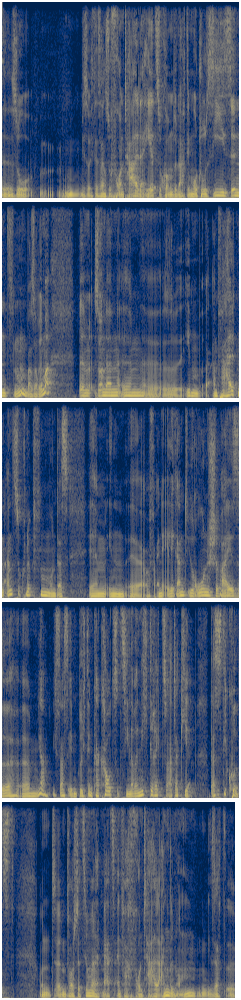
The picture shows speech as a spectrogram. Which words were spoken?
äh, so, wie soll ich das sagen, so frontal daherzukommen, so nach dem Motto, Sie sind, hm, was auch immer, ähm, sondern ähm, äh, eben am Verhalten anzuknüpfen und das ähm, in, äh, auf eine elegant ironische Weise, ähm, ja, ich sag's eben, durch den Kakao zu ziehen, aber nicht direkt zu attackieren. Das ist die Kunst. Und ähm, Frau Stationmann hat Merz einfach frontal angenommen. Wie gesagt, äh,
